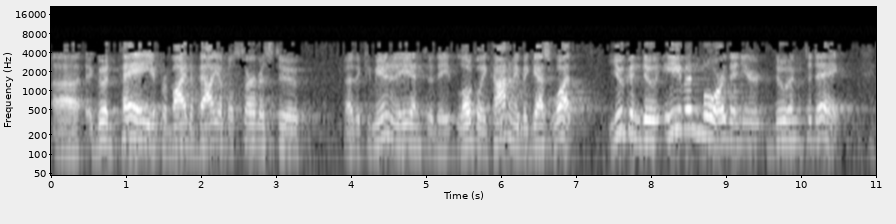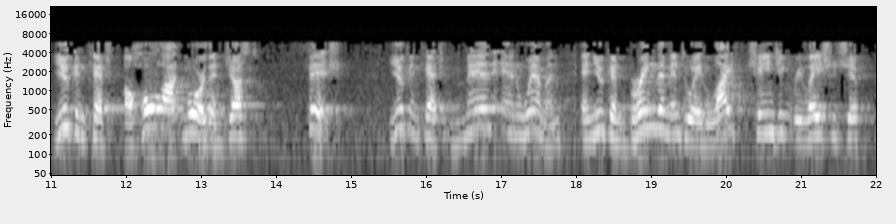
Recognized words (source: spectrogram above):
uh, a good pay. You provide a valuable service to uh, the community and to the local economy, but guess what? you can do even more than you're doing today. You can catch a whole lot more than just fish. You can catch men and women and you can bring them into a life changing relationship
